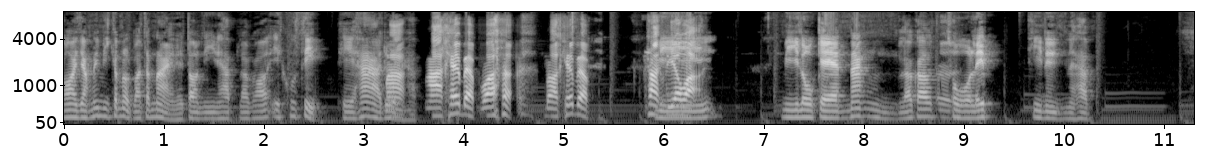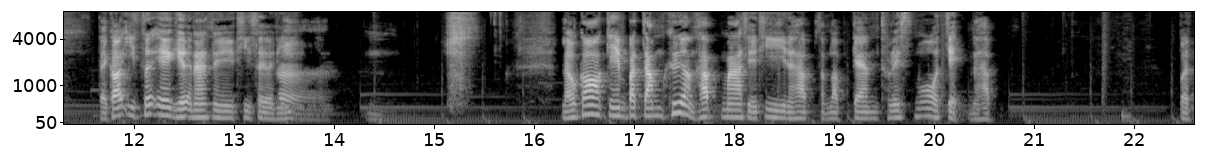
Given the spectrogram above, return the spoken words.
ก็ยังไม่มีกำหนดวันจำหน่ายในตอนนี้นะครับ แล้วก็ Exclusive Play 5ด้วยมานะครับ มาแค่แบบว่า มาแค่แบบฉากเดียวอะ มีมีโลแกนนั่งแล้วก็เออโชว์เล็บทีหนึ่งนะครับ แต่ก็ Easter egg เยอะนะใน teaser นี้อ่าอืม แล้วก็เกมประจำเครื่องครับ มาเสียทีนะครับสำหรับแกน Turismo 7 นะครับ เปิด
